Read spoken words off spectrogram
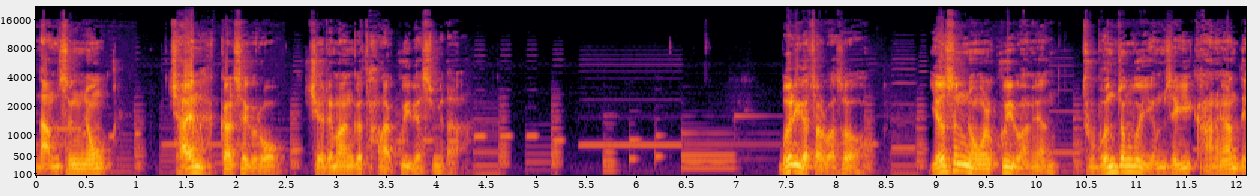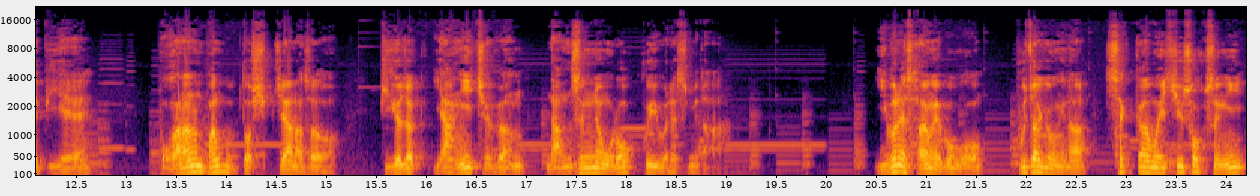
남성용 자연 흑갈색으로 저렴한 것 하나 구입했습니다. 머리가 짧아서 여성용을 구입하면 두 번 정도 염색이 가능한 데 비해 보관하는 방법도 쉽지 않아서 비교적 양이 적은 남성용으로 구입을 했습니다. 이번에 사용해보고 부작용이나 색감의 지속성이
